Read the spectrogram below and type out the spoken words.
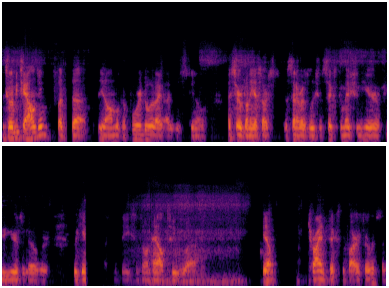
it's going to be challenging, but, uh, you know, I'm looking forward to it. I, I, was, you know, I served on the SR, the Senate Resolution 6 Commission here a few years ago where we came up with recommendations on how to, uh, you know, try and fix the fire service. And,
